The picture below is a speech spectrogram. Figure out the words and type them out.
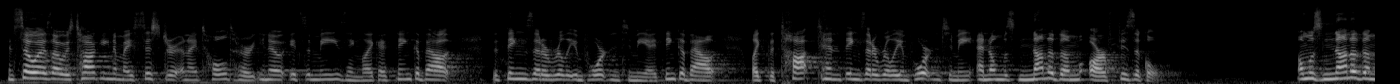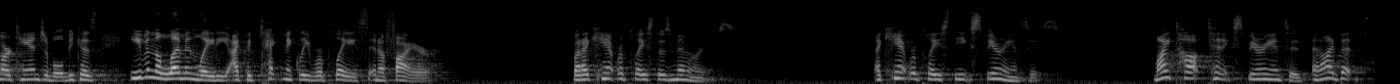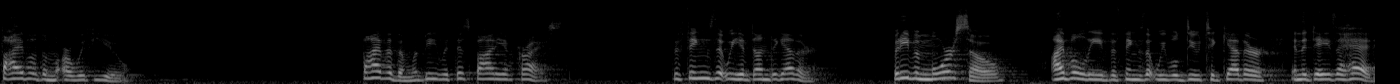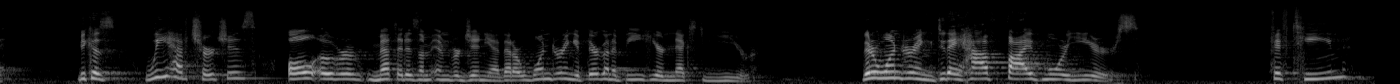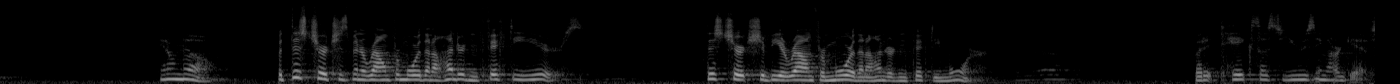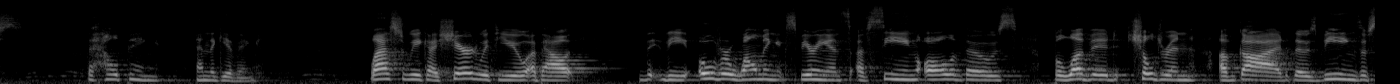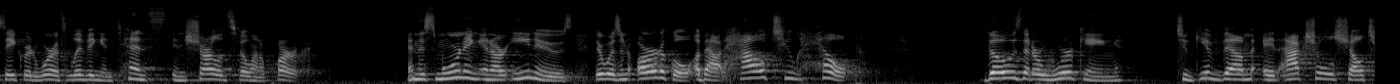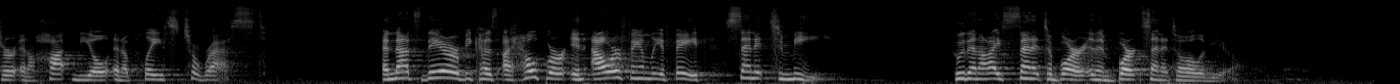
And so, as I was talking to my sister, and I told her, you know, it's amazing. Like, I think about the things that are really important to me. I think about, like, the top 10 things that are really important to me, and almost none of them are physical. Almost none of them are tangible because even the lemon lady I could technically replace in a fire. But I can't replace those memories. I can't replace the experiences. My top 10 experiences, and I bet five of them are with you. Five of them would be with this body of Christ. The things that we have done together. But even more so, I believe the things that we will do together in the days ahead. Because we have churches all over Methodism in Virginia that are wondering if they're going to be here next year. They're wondering, do they have five more years? 15? They don't know. But this church has been around for more than 150 years. This church should be around for more than 150 more. But it takes us using our gifts, the helping and the giving. Last week, I shared with you about the, the overwhelming experience of seeing all of those beloved children of God, those beings of sacred worth, living in tents in Charlottesville in a park. And this morning in our e news, there was an article about how to help those that are working to give them an actual shelter and a hot meal and a place to rest. And that's there because a helper in our family of faith sent it to me, who then I sent it to Bart, and then Bart sent it to all of you.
